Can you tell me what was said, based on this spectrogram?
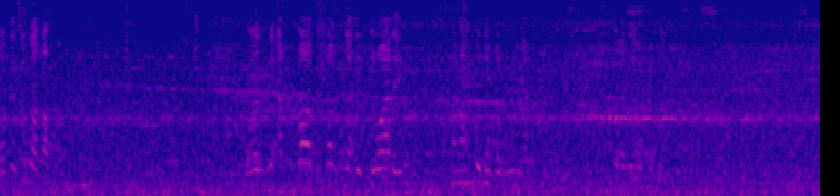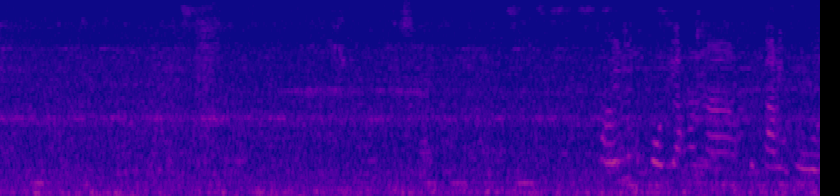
Waktu itu nggak kamu. Waktu aku bawa tempat nggak dikeluarin. Tanganku udah berminyak. Gara-gara pegang. Kalau ini kuliahan lah, ke Carrefour.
